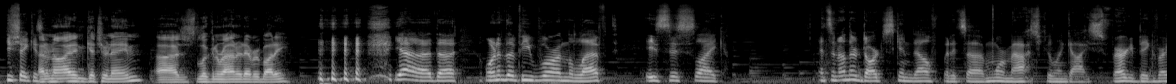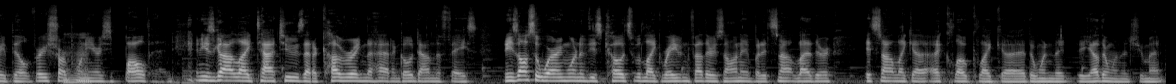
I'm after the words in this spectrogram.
You shake his head. I don't hand. know, I didn't get your name. Uh, just looking around at everybody. yeah, the one of the people on the left is this like it's another dark skinned elf, but it's a more masculine guy. He's very big, very built, very sharp pointy ears, he's bald head. And he's got like tattoos that are covering the head and go down the face. And he's also wearing one of these coats with like raven feathers on it, but it's not leather. It's not like a, a cloak like uh, the one that the other one that you met.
